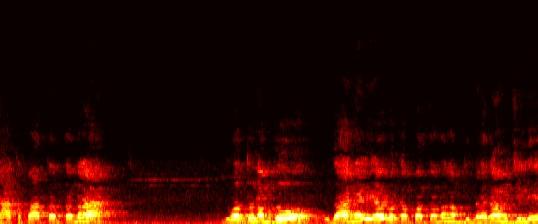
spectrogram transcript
ಯಾಕಪ್ಪ ಅಂತಂತಂದ್ರೆ ಇವತ್ತು ನಮ್ಮದು ಉದಾಹರಣೆಗೆ ಹೇಳ್ಬೇಕಪ್ಪ ಅಂತಂದ್ರೆ ನಮ್ಮದು ಬೆಳಗಾವಿ ಜಿಲ್ಲೆ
